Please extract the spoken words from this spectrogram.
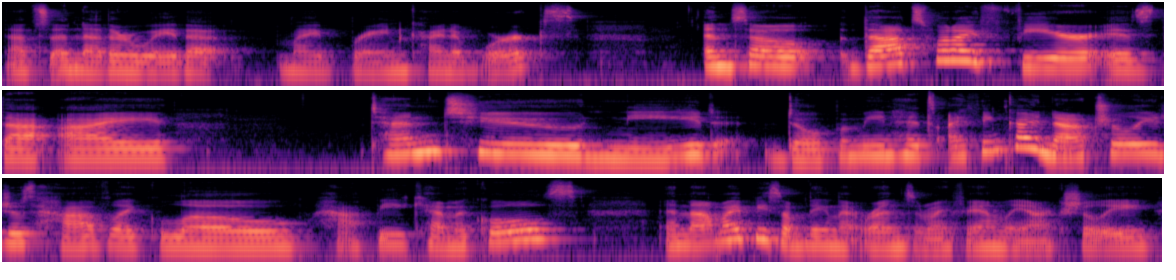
That's another way that my brain kind of works. And so that's what I fear is that I tend to need dopamine hits. I think I naturally just have like low happy chemicals, and that might be something that runs in my family actually.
